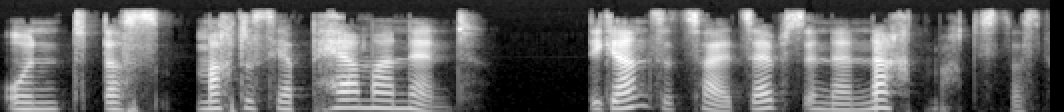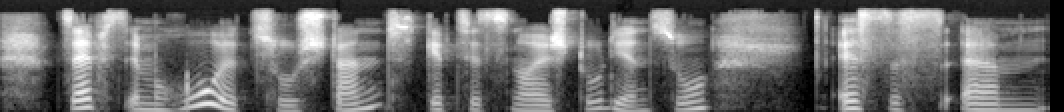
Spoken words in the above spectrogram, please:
Und das macht es ja permanent. Die ganze Zeit, selbst in der Nacht macht es das. Selbst im Ruhezustand, gibt es jetzt neue Studien zu, ist es ähm,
